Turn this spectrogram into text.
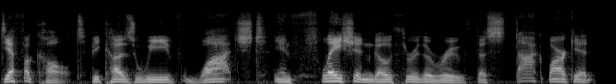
difficult because we've watched inflation go through the roof. The stock market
